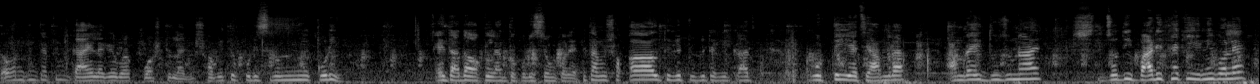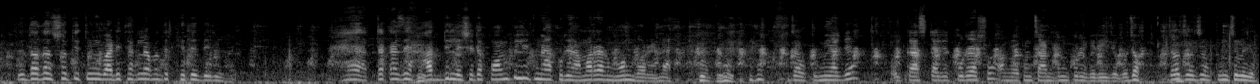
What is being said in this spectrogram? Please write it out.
তখন কিন্তু একটু গায়ে লাগে বা কষ্ট লাগে। সবই তো পরিশ্রম নিয়ে করি। এই দাদা অক্লান্ত পরিশ্রম করে। কিন্তু আমি সকাল থেকে টুকিটাকি কাজ করতেই আছি। আমরা আমরা এই দুজনায় যদি বাড়ি থাকি, ইনি বলে দাদা, সত্যি তুমি বাড়ি থাকলে আমাদের খেতে দেরি হয়। হ্যাঁ একটা কাজে হাত দিলে সেটা কমপ্লিট না করে আমার আর মন ভরে না। যাও তুমি আগে ওই কাজটা আগে করে আসো, আমি এখন চান টান করে বেরিয়ে যাব। যাও যাও যাও যাও, তুমি চলে যাও।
